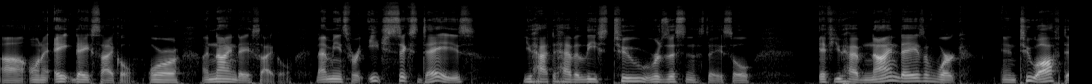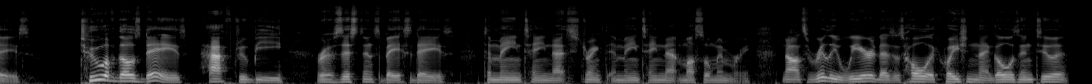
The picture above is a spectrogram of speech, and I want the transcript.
uh, on an eight day cycle or a nine day cycle. That means for each six days you have to have at least two resistance days. So if you have nine days of work and two off days, two of those days have to be resistance based days to maintain that strength and maintain that muscle memory. Now, it's really weird. There's this whole equation that goes into it,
